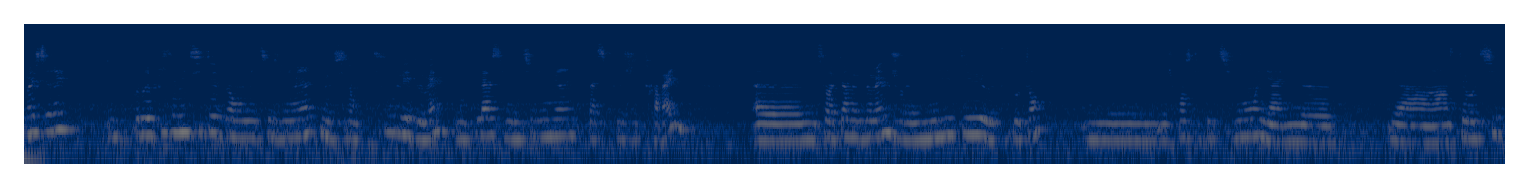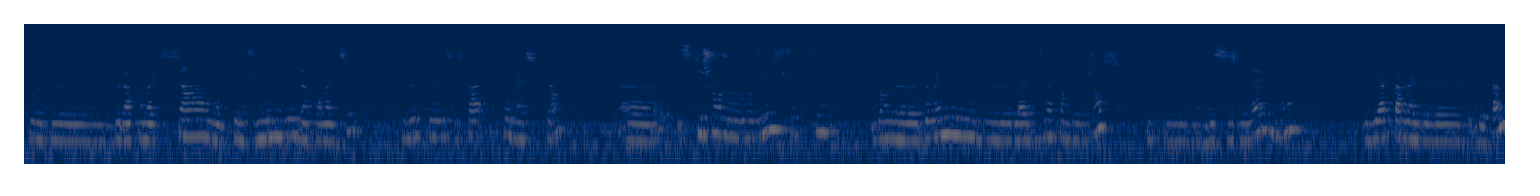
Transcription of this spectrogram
Moi je dirais il faudrait plus de mixité dans le métier du numérique, mais aussi dans tous les domaines. Donc là, c'est le métier du numérique parce que j'y travaille. Euh, ça aurait été un autre domaine, j'aurais milité euh, tout autant. Et je pense qu'effectivement, il y a une, il y a un stéréotype de, l'informaticien, ou en tout cas du milieu de l'informatique, qui veut que ce soit très masculin. Euh, ce qui change aujourd'hui, surtout dans le domaine de la business intelligence, du décisionnel, donc, il y a pas mal de, femmes,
